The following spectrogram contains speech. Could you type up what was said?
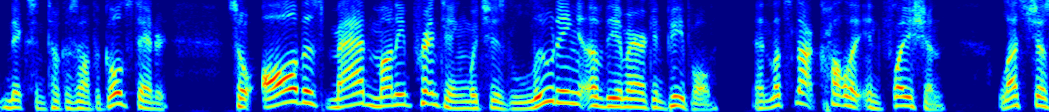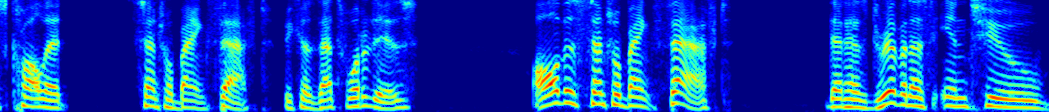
Nixon took us off the gold standard. So all this mad money printing which is looting of the american people and let's not call it inflation let's just call it central bank theft because that's what it is. All this central bank theft that has driven us into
